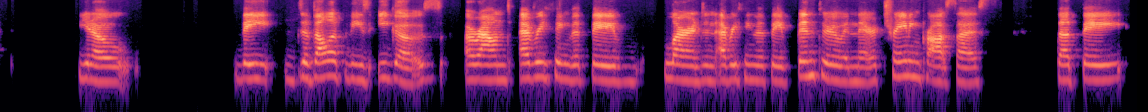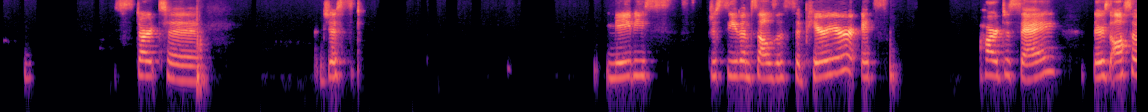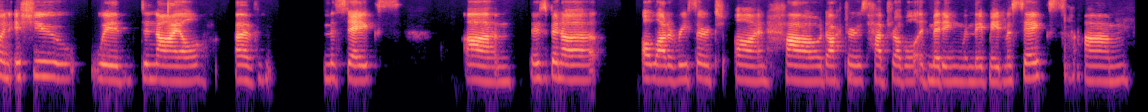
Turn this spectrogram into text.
you know, they develop these egos around everything that they've learned and everything that they've been through in their training process that they start to just maybe just see themselves as superior it's hard to say there's also an issue with denial of mistakes um, there's been a a lot of research on how doctors have trouble admitting when they've made mistakes. Um,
